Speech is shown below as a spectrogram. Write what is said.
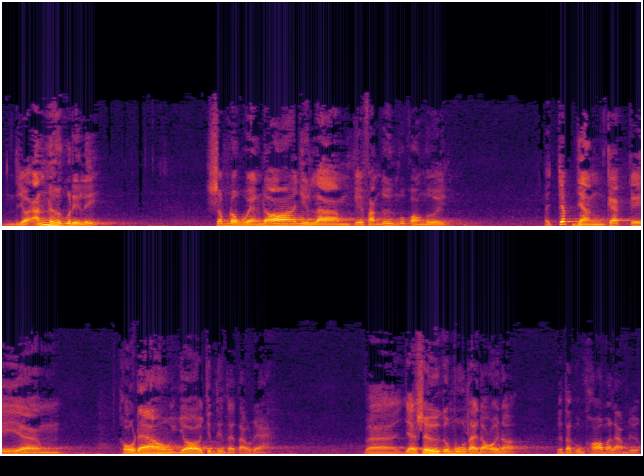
Do ảnh hưởng của địa lý. Sông đầu quen đó như là cái phản ứng của con người. Là chấp nhận các cái um, khổ đau do chính thiên tai tạo ra. Và giả sử có muốn thay đổi nó, người ta cũng khó mà làm được.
